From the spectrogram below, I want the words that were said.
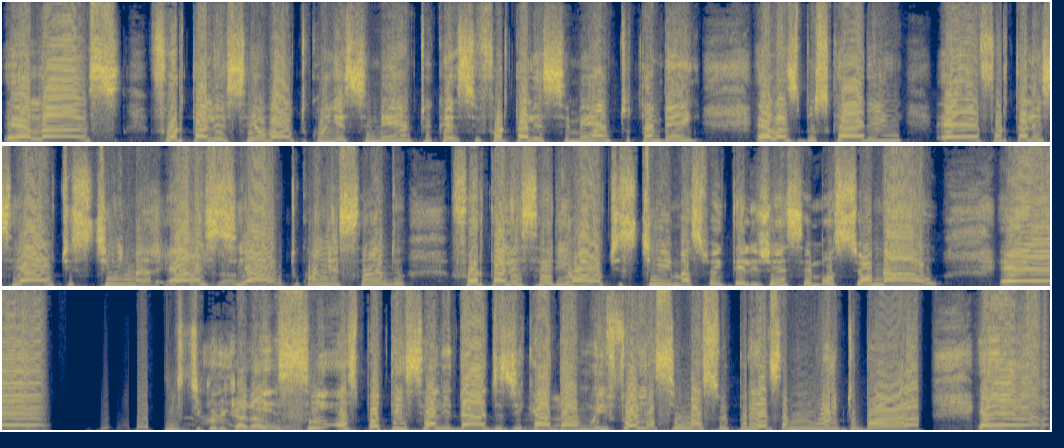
elas fortalecer o autoconhecimento e com esse fortalecimento também elas buscarem eh, fortalecer a autoestima, Sim, elas exato. se autoconhecendo fortaleceriam a autoestima, a sua inteligência emocional, eh, Místico de cada um, e, né? Sim, as potencialidades de cada um. E foi assim uma surpresa muito boa. É, elas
